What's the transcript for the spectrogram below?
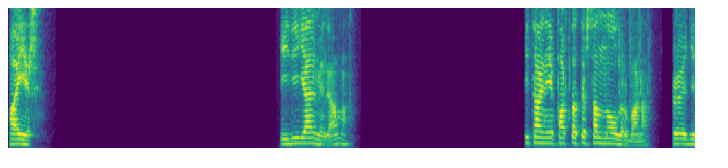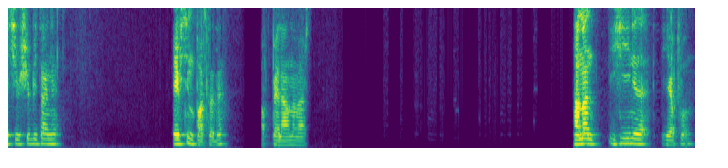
Hayır. PD gelmedi ama. Bir taneyi patlatırsam ne olur bana? Şuraya geçip şu bir tane Hepsi mi patladı? Allah belanı versin. Hemen yine yapalım.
